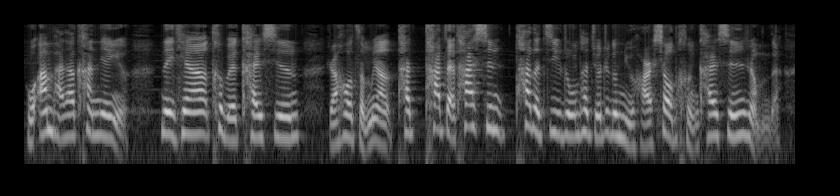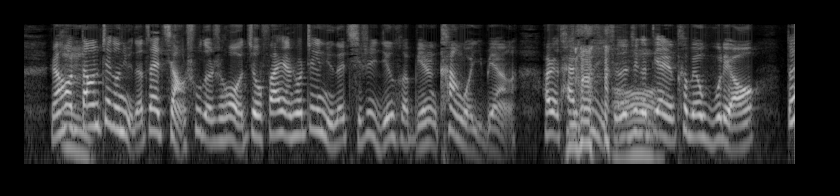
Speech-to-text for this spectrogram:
我安排他看电影那天特别开心，然后怎么样？他他在他心他的记忆中，他觉得这个女孩笑得很开心什么的。然后当这个女的在讲述的时候，就发现说这个女的其实已经和别人看过一遍了，而且她自己觉得这个 电影特别无聊。对，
